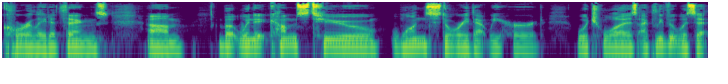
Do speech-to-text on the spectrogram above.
correlated things. Um, but when it comes to one story that we heard, which was, I believe it was an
